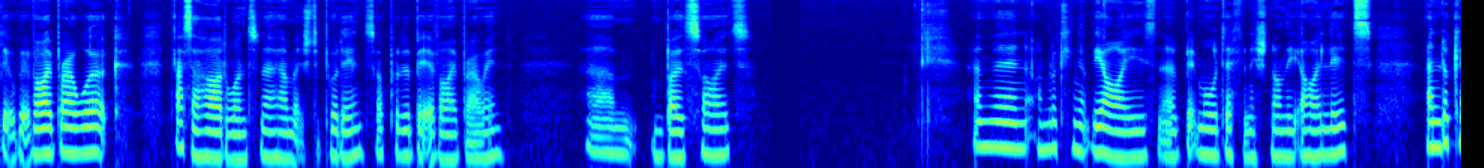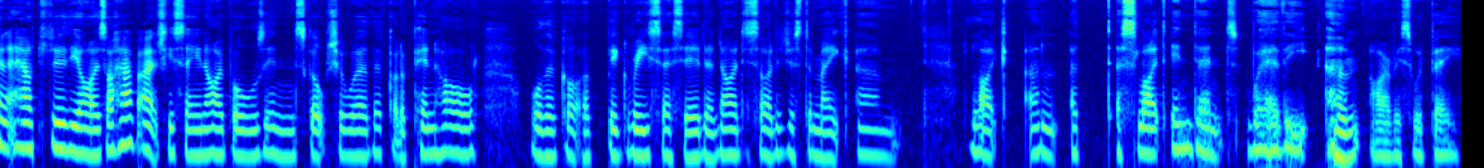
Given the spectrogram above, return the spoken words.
little bit of eyebrow work. That's a hard one to know how much to put in so I'll put a bit of eyebrow in um, on both sides. And then I'm looking at the eyes and a bit more definition on the eyelids and looking at how to do the eyes. I have actually seen eyeballs in sculpture where they've got a pinhole or they've got a big recess in and I decided just to make um, like a, a, a slight indent where the um, iris would be.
